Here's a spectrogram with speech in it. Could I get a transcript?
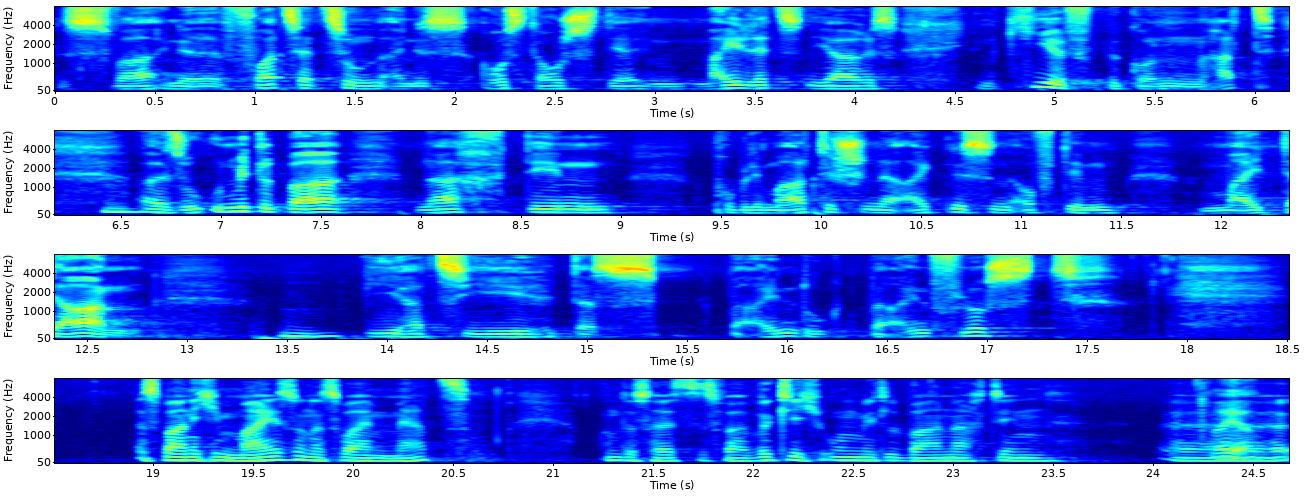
Das war eine Fortsetzung eines Austauschs, der im Mai letzten Jahres in Kiew begonnen hat, hm. also unmittelbar nach den problematischen Ereignissen auf dem Maidan. Hm. Wie hat Sie das beeindruckt, beeinflusst? Es war nicht im Mai, sondern es war im März. Und das heißt, es war wirklich unmittelbar nach den. Äh, ah ja.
